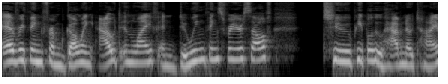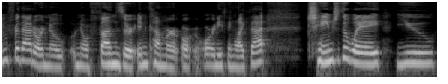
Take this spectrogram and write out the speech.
everything from going out in life and doing things for yourself to people who have no time for that or no no funds or income or, or, or anything like that change the way you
